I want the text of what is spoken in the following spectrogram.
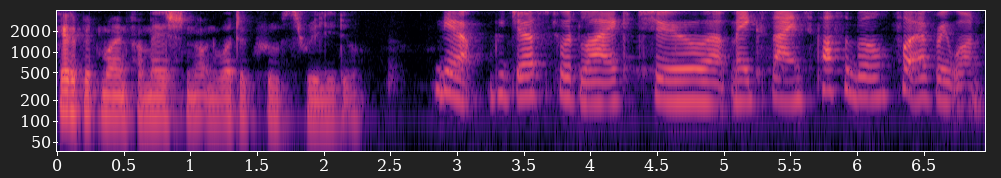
get a bit more information on what the groups really do. Yeah, we just would like to uh, make science possible for everyone.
